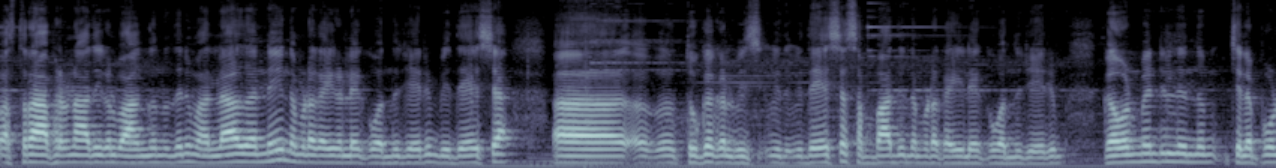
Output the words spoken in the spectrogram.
വസ്ത്രാഭരണാദികൾ വാങ്ങുന്നതിനും അല്ലാതെ തന്നെയും നമ്മുടെ കൈകളിലേക്ക് വന്നു ചേരും. വിദേശ തുകകൾ വിദേശ സമ്പാദ്യം നമ്മുടെ കയ്യിലേക്ക് വന്നു ചേരും. ഗവൺമെന്റിൽ നിന്നും ചിലപ്പോൾ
